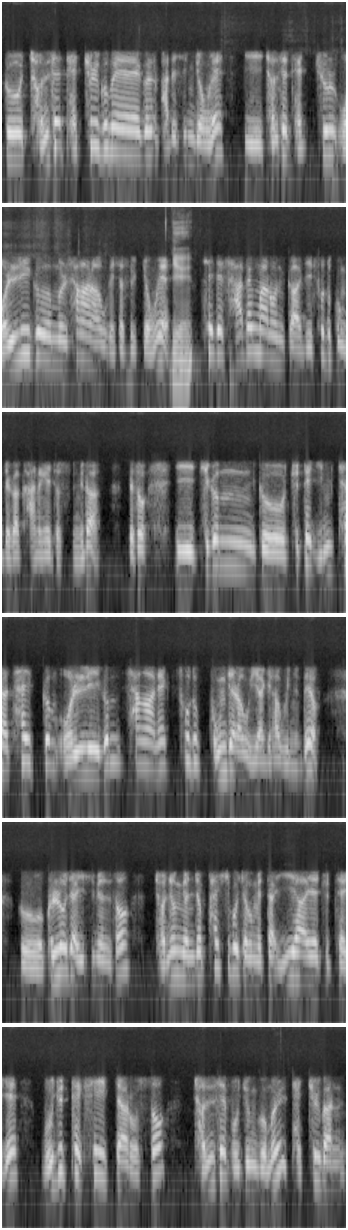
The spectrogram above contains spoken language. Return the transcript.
그 전세 대출 금액을 받으신 경우에 이 전세 대출 원리금을 상환하고 계셨을 경우에 예. 최대 400만 원까지 소득 공제가 가능해졌습니다. 그래서 이 지금 그 주택 임차 차입금 원리금 상한액 소득 공제라고 이야기하고 있는데요. 그 근로자이시면서 전용 면적 85제곱미터 이하의 주택에 무주택 세입자로서 전세 보증금을 대출관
